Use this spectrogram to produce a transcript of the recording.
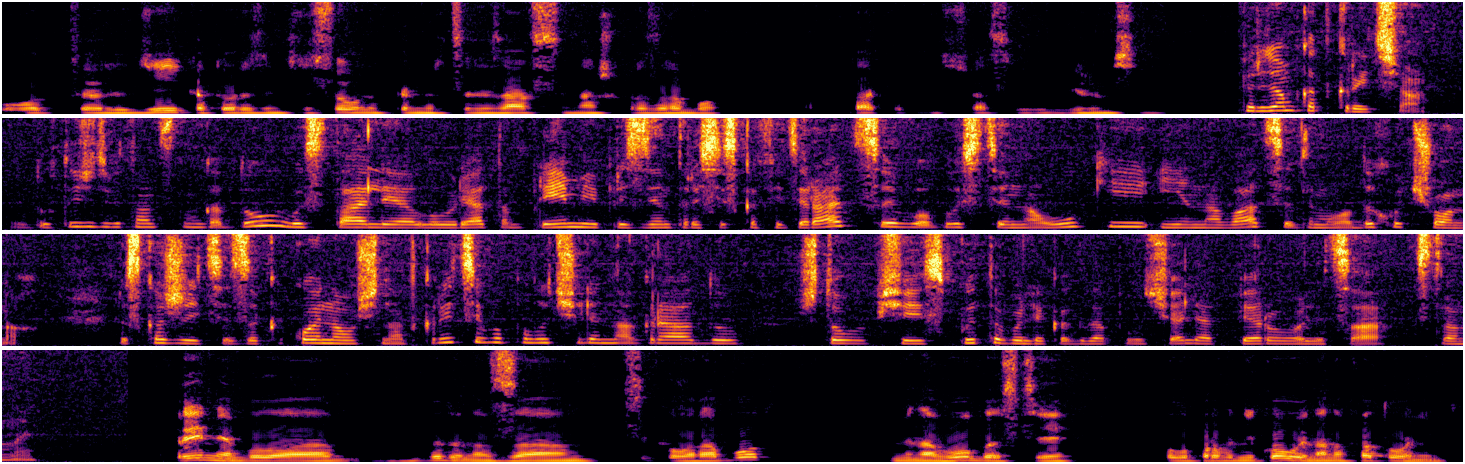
от людей, которые заинтересованы в коммерциализации наших разработок. Так вот мы сейчас и движемся. Перейдем к открытию. В 2019 году вы стали лауреатом премии президента Российской Федерации в области науки и инноваций для молодых ученых. Расскажите, за какое научное открытие вы получили награду, что вообще испытывали, когда получали от первого лица страны? Премия была выдана за цикл работ именно в области полупроводниковой нанофотоники,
